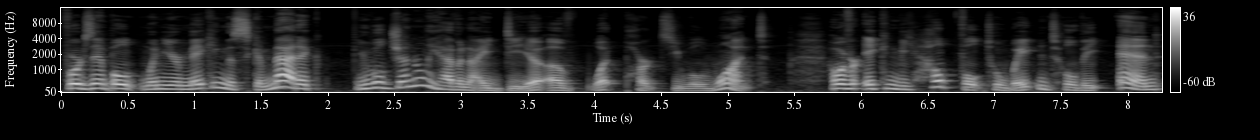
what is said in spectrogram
For example, when you're making the schematic, you will generally have an idea of what parts you will want. However, it can be helpful to wait until the end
